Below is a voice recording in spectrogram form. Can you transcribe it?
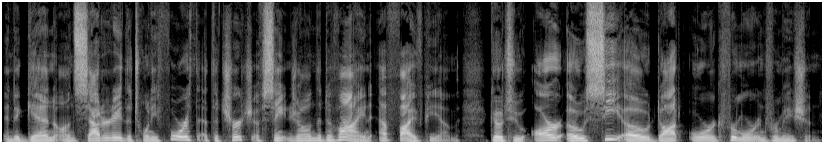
and again on Saturday, the 24th at the Church of St. John the Divine at 5 p.m. Go to roco.org for more information.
